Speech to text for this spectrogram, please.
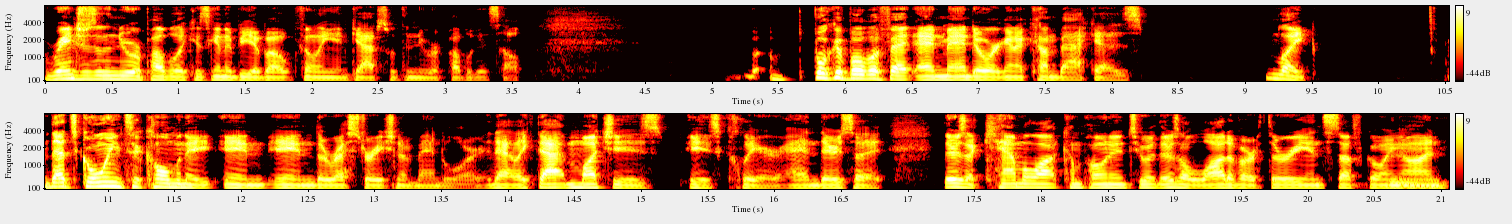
Rangers of the New Republic is going to be about filling in gaps with the New Republic itself. Book of Boba Fett and Mando are going to come back as like that's going to culminate in in the restoration of Mandalore. That like that much is is clear and there's a there's a Camelot component to it. There's a lot of Arthurian stuff going Mm, on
